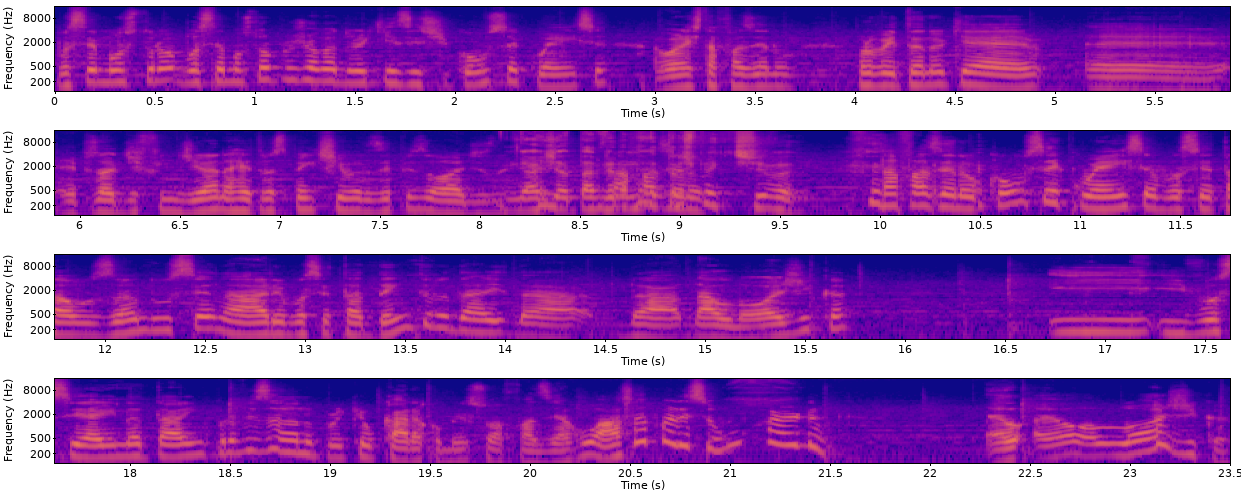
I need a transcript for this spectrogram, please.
você mostrou, você mostrou pro jogador que existe consequência. Agora a gente tá fazendo. Aproveitando que é, é episódio de fim de ano, é retrospectiva dos episódios, né? Já, já tá virando tá fazendo, retrospectiva. Tá fazendo consequência, você tá usando o cenário, você tá dentro da, da, da, da lógica. E, e você ainda tá improvisando, porque o cara começou a fazer a ruaça e apareceu um guarda. É, é lógica.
